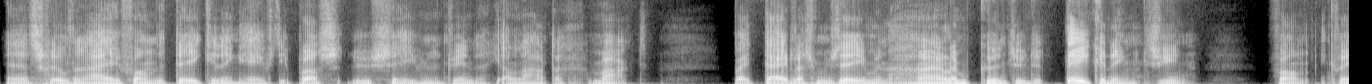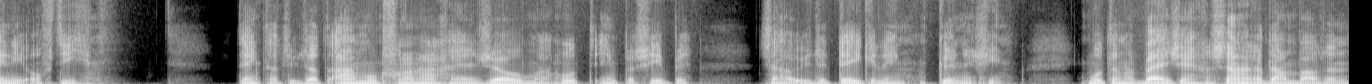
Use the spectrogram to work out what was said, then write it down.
En het schilderij van de tekening heeft hij pas dus 27 jaar later gemaakt. Bij het Tijdlers Museum in Haarlem kunt u de tekening zien van, ik weet niet of die, ik denk dat u dat aan moet vragen en zo, maar goed, in principe zou u de tekening kunnen zien. Ik moet er nog bij zeggen, Zaredam was een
